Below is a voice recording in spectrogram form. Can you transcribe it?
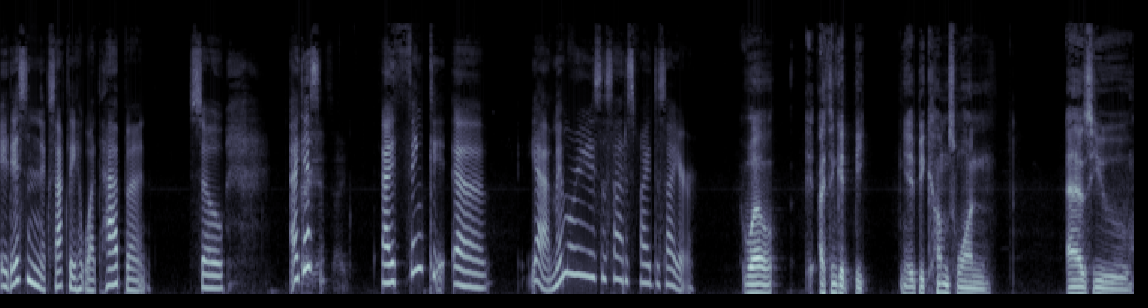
it isn't exactly what happened. So, I guess I think, uh, yeah, memory is a satisfied desire. Well, I think it be it becomes one as you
